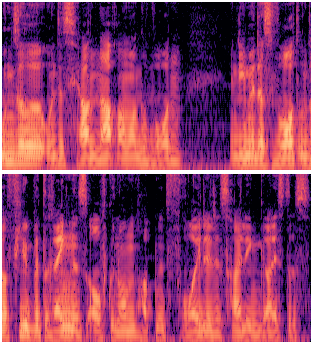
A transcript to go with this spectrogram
unsere und des Herrn Nachahmer geworden, indem ihr das Wort unter viel Bedrängnis aufgenommen habt mit Freude des Heiligen Geistes,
